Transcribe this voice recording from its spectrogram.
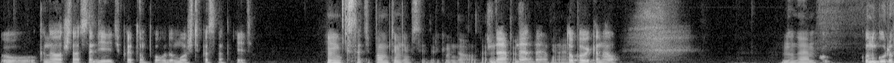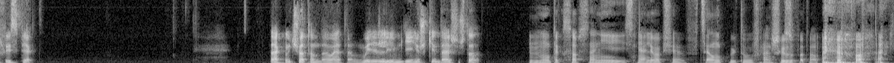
у канала 16 на 9 по этому поводу, можете посмотреть. Кстати, по-моему, ты мне, кстати, рекомендовал даже. Да, да, да, Я, топовый канал. Ну да. Кунгуров респект. Так, ну что там, давай там, выделили им денежки, дальше что? Ну, так, собственно, они и сняли вообще в целом культовую франшизу потом.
